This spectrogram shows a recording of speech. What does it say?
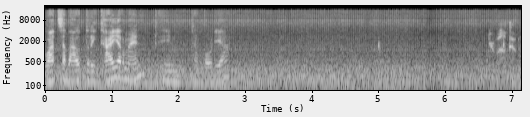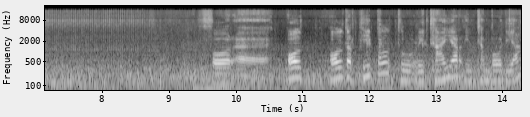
What's about retirement in Cambodia? For uh, old, older people to retire in Cambodia?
